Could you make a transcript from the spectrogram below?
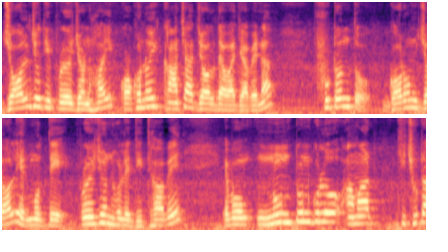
জল যদি প্রয়োজন হয়, কখনোই কাঁচা জল দেওয়া যাবে না। ফুটন্ত গরম জল এর মধ্যে প্রয়োজন হলে দিতে হবে এবং নুন টুনগুলো আমার কিছুটা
